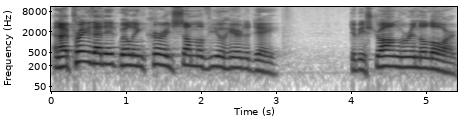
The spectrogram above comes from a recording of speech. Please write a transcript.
And I pray that it will encourage some of you here today to be stronger in the Lord,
